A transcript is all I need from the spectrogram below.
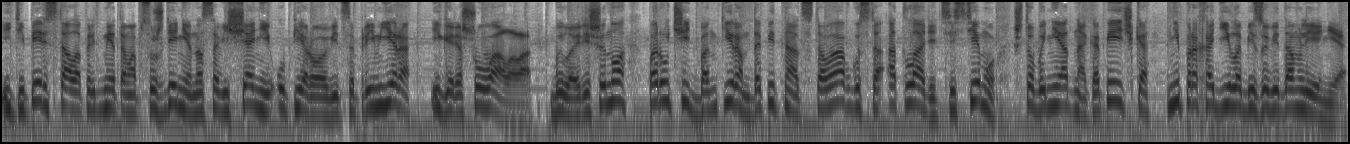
и теперь стала предметом обсуждения на совещании у первого вице-премьера Игоря Шувалова. Было решено поручить банкирам до 15 августа отладить систему, чтобы ни одна копеечка не проходила без уведомления.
